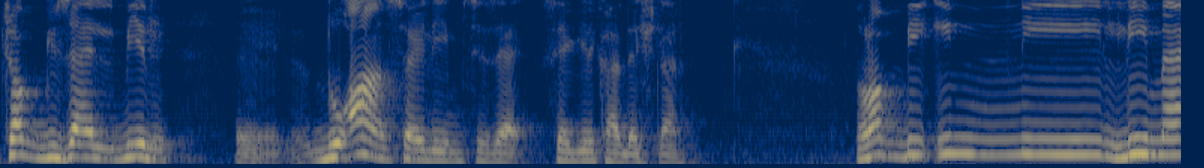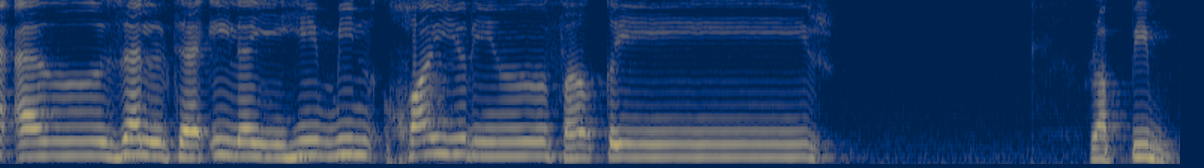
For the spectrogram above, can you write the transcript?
çok güzel bir e, dua söyleyeyim size sevgili kardeşler. Rabbi inni lima enzelte ileyhi min hayrin fakir. Rabbim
